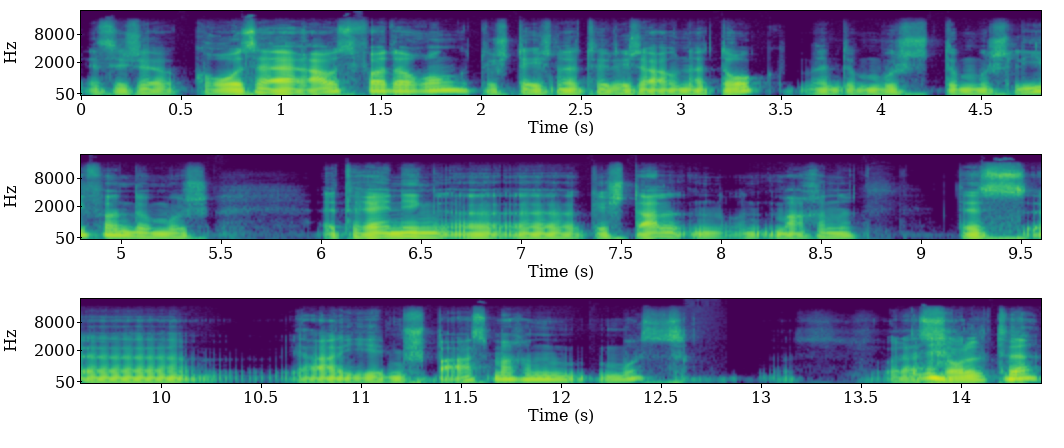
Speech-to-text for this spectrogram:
Es ist eine große Herausforderung. Du stehst natürlich auch unter Druck. Du musst, du musst liefern, du musst ein Training äh, äh gestalten und machen, das äh, ja, jedem Spaß machen muss oder sollte.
